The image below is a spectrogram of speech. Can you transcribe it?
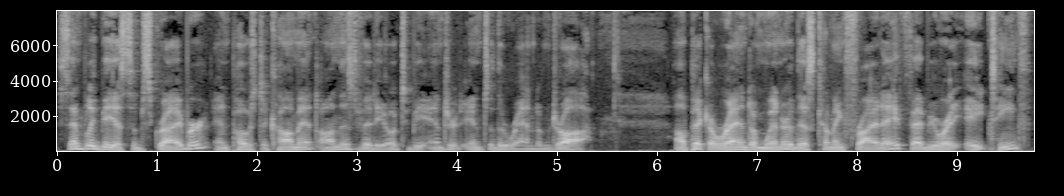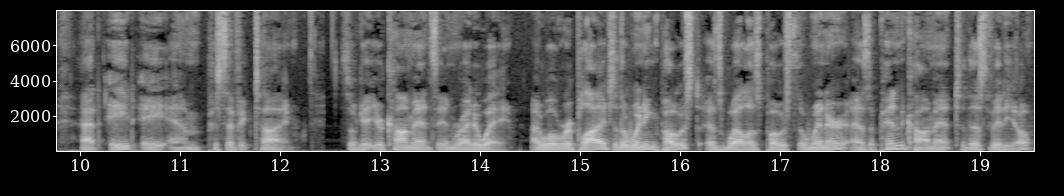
simply be a subscriber and post a comment on this video to be entered into the random draw. I'll pick a random winner this coming Friday, February 18th at 8 a.m. Pacific Time. So get your comments in right away. I will reply to the winning post as well as post the winner as a pinned comment to this video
